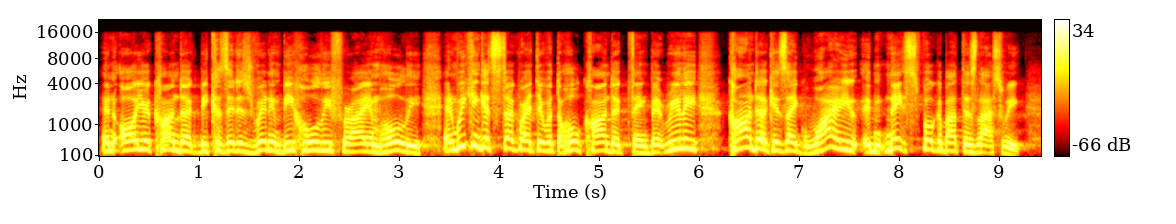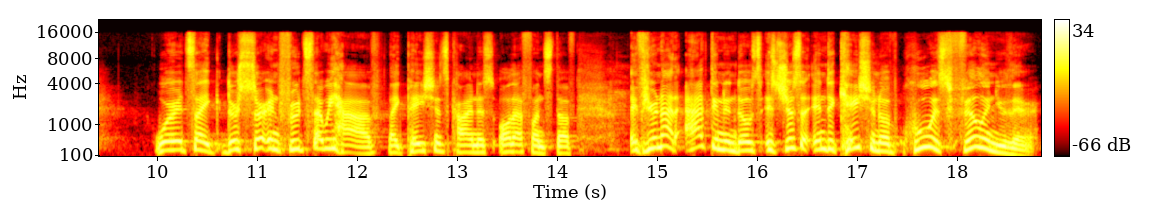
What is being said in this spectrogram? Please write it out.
in all your conduct, because it is written, Be holy, for I am holy. And we can get stuck right there with the whole conduct thing, but really, conduct is like, why are you? Nate spoke about this last week, where it's like, there's certain fruits that we have, like patience, kindness, all that fun stuff. If you're not acting in those, it's just an indication of who is filling you there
